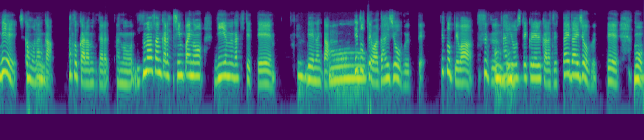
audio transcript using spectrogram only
で、しかもなんか、後から見たら、あの、リスナーさんから心配の DM が来てて、で、なんか、手と手は大丈夫って、手と手はすぐ対応してくれるから絶対大丈夫っ、もう、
